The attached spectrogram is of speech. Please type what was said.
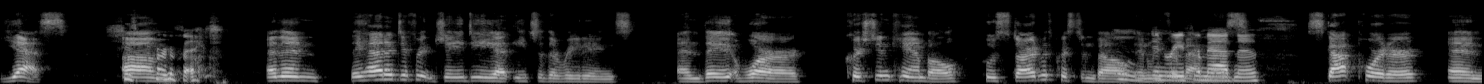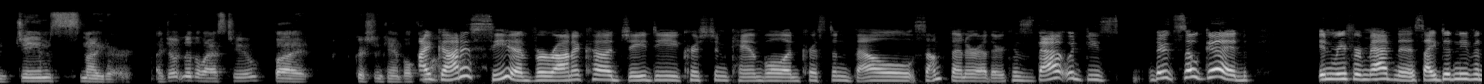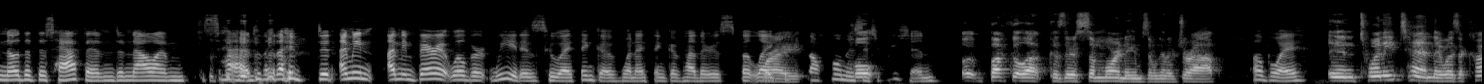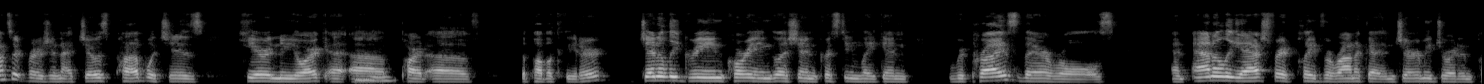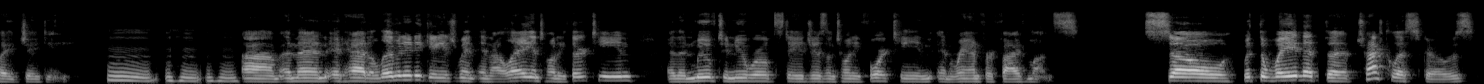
Yes. She's Um, perfect. And then they had a different JD at each of the readings, and they were Christian Campbell, who starred with Kristen Bell Mm, in, in Reefer, Reefer Madness, Madness. Scott Porter, and James Snyder. I don't know the last two, but Christian Campbell. come I on. gotta see a Veronica, JD, Christian Campbell, and Kristen Bell something or other because that would be they're so good in Reefer Madness. I didn't even know that this happened, and now I'm sad that I did. I mean, I mean Barrett Wilbert Weed is who I think of when I think of Heather's, but like Right. it's a whole new Well- situation. Uh, buckle up because there's some more names I'm going to drop. Oh boy, in 2010 there was a concert version at joe's pub which is here in new york at, uh, Mhm. part of the public theater jenna leigh green corey english and christine lakin reprised their roles and annaleigh ashford played veronica and jeremy jordan played jd mm, hmm hmm um, and then it had a limited engagement in la in 2013 and then moved to new world stages in 2014 and ran for five months. So, with the way that the track list goes,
